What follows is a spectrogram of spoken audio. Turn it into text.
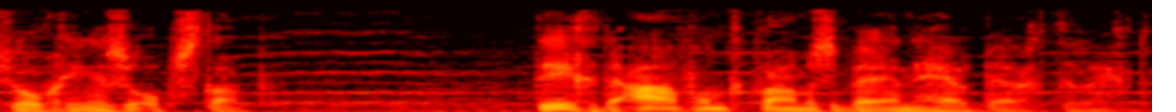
Zo gingen ze op stap. Tegen de avond kwamen ze bij een herberg terecht.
